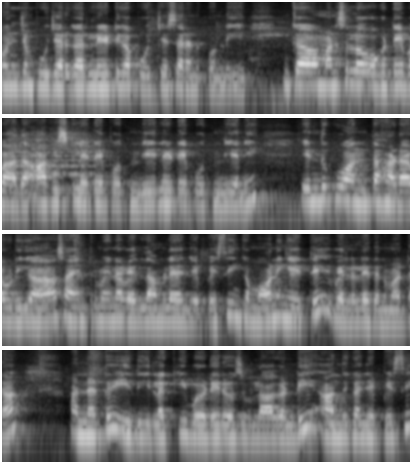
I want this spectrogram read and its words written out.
కొంచెం పూజారి గారు లేట్గా పూజ చేశారనుకోండి ఇంకా మనసులో ఒకటే బాధ ఆఫీస్కి లేట్ అయిపోతుంది లేట్ అయిపోతుంది అని. ఎందుకు అంత హడావుడిగా సాయంత్రమైనా వెళ్దాంలే అని చెప్పేసి ఇంకా మార్నింగ్ అయితే వెళ్ళలేదనమాట అన్నట్టు ఇది లక్కీ బర్త్డే రోజు వ్లాగ్ అండి. అందుకని చెప్పేసి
